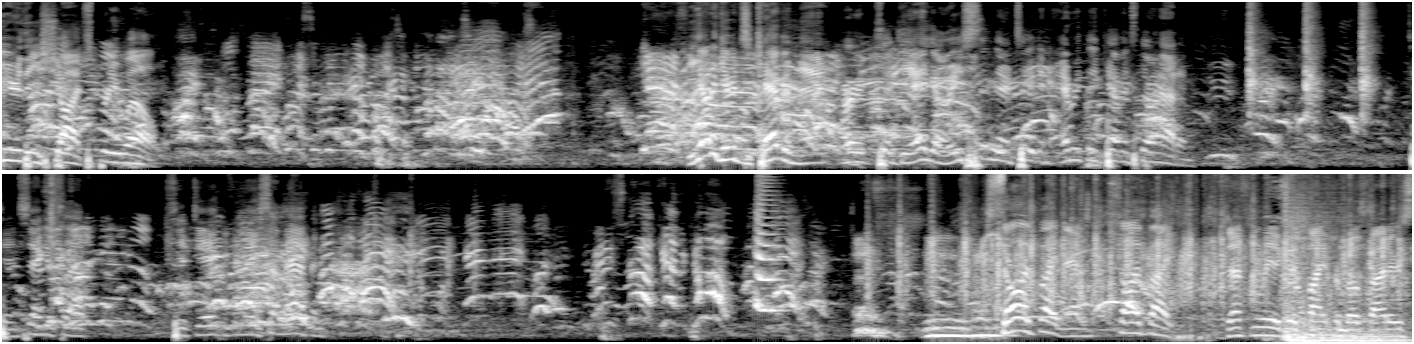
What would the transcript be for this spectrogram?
hear these shots pretty well. Okay, pressure, Diego. Pressure. Come on. Yes. You got to give it to Kevin, man, or to Diego. He's sitting there taking everything Kevin's thrown at him. Ten seconds left. See if Diego can make something happen. Finish strong, Kevin. Come on. Solid fight, man. Solid fight. Definitely a good fight from both fighters.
